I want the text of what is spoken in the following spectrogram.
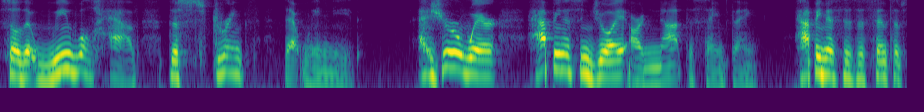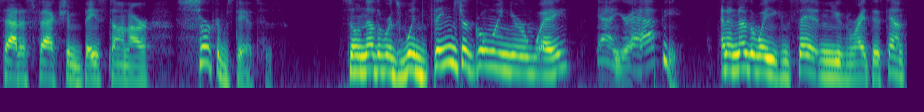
so that we will have the strength that we need. As you're aware, Happiness and joy are not the same thing. Happiness is a sense of satisfaction based on our circumstances. So, in other words, when things are going your way, yeah, you're happy. And another way you can say it, and you can write this down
